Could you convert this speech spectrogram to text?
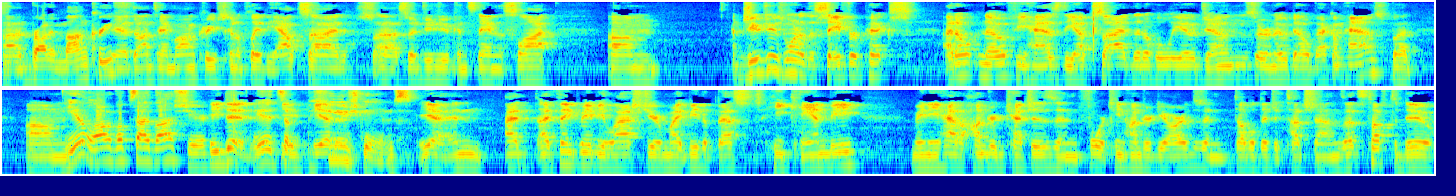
Uh, Brought in Moncrief. yeah, Donte Moncrief's going to play the outside, uh, so Juju can stay in the slot. Um, Juju's one of the safer picks. I don't know if he has the upside that a Julio Jones or an Odell Beckham has, but um, He had a lot of upside last year. he did. He had some He- he had a- huge games. yeah, and I I think maybe last year might be the best he can be. I mean, he had hundred catches and fourteen hundred yards and double digit touchdowns. That's tough to do.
